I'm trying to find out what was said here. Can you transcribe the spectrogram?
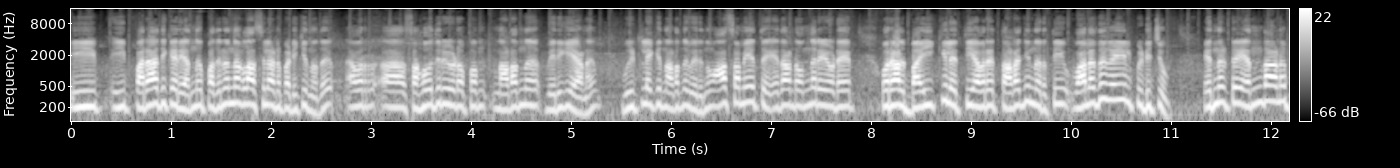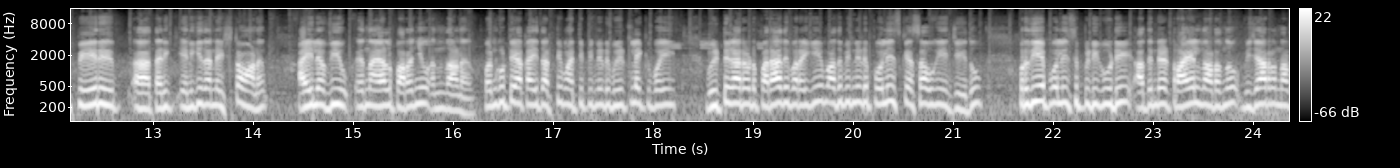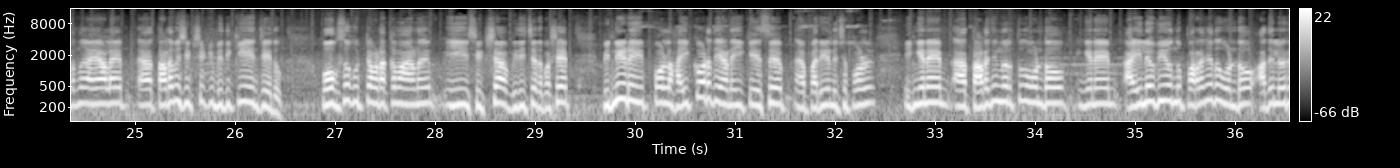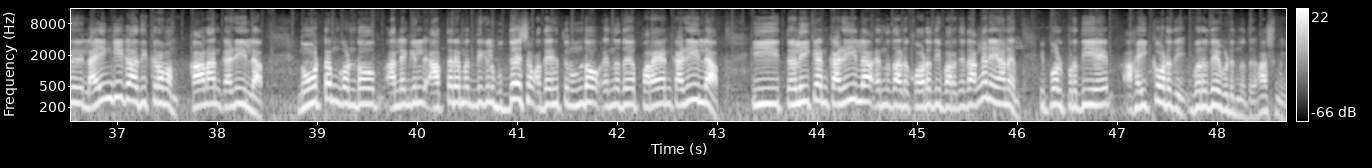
ഈ ഈ പരാതിക്കാരി അന്ന് പതിനൊന്നാം ക്ലാസ്സിലാണ് പഠിക്കുന്നത്. അവർ സഹോദരിയോടൊപ്പം നടന്ന് വരികയാണ്. വീട്ടിലേക്ക് നടന്നു വരുന്നു. ആ സമയത്ത് ഏതാണ്ട് ഒന്നരയോടെ ഒരാൾ ബൈക്കിലെത്തി അവരെ തടഞ്ഞു നിർത്തി വലതു കൈയിൽ പിടിച്ചു. എന്നിട്ട് എന്താണ് പേര് തനിക്ക് എനിക്ക് തന്നെ ഇഷ്ടമാണ്. ഐ ലവ് യു എന്ന് അയാൾ പറഞ്ഞു എന്നതാണ്. പെൺകുട്ടി ആ കൈ തട്ടി മാറ്റി പിന്നീട് വീട്ടിലേക്ക് പോയി വീട്ടുകാരോട് പരാതി പറയുകയും അത് പിന്നീട് പോലീസ് കേസാവുകയും ചെയ്തു. പ്രതിയെ പോലീസ് പിടികൂടി അതിന്റെ ട്രയൽ നടന്നു. വിചാരണ നടന്നു അയാളെ തടവ് ശിക്ഷയ്ക്ക് വിധിക്കുകയും ചെയ്തു. പോക്സോ കുറ്റമടക്കമാണ് ഈ ശിക്ഷ വിധിച്ചത്. പക്ഷേ പിന്നീട് ഇപ്പോൾ ഹൈക്കോടതിയാണ് ഈ കേസ് പരിഗണിച്ചപ്പോൾ ഇങ്ങനെ തടഞ്ഞു നിർത്തുന്നതുകൊണ്ടോ ഇങ്ങനെ ഐ ലവ് യു എന്ന് പറഞ്ഞതുകൊണ്ടോ അതിലൊരു ലൈംഗിക അതിക്രമം കാണാൻ കഴിയില്ല. നോട്ടം കൊണ്ടോ അല്ലെങ്കിൽ അത്തരം എന്തെങ്കിലും ഉദ്ദേശം അദ്ദേഹത്തിനുണ്ടോ എന്നത് പറയാൻ കഴിയില്ല. ഈ തെളിയിക്കാൻ കഴിയില്ല എന്നതാണ് കോടതി പറഞ്ഞത്. അങ്ങനെയാണ് ഇപ്പോൾ പ്രതിയെ ഹൈക്കോടതി വെറുതെ വിടുന്നത്. ഹാഷ്മി.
